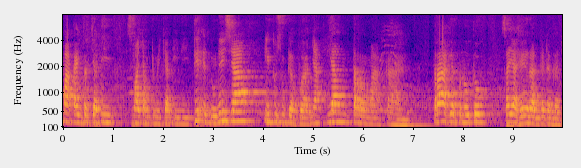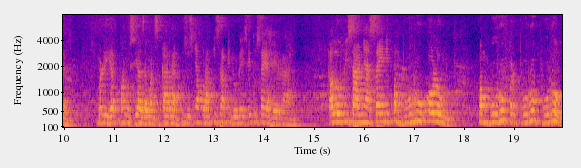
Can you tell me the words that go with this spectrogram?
maka yang terjadi semacam demikian ini di Indonesia itu sudah banyak yang termakan. Terakhir penutup, saya heran kadang-kadang melihat manusia zaman sekarang, khususnya orang Islam Indonesia itu saya heran. Kalau misalnya saya ini pemburu olong, pemburu berburu burung,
